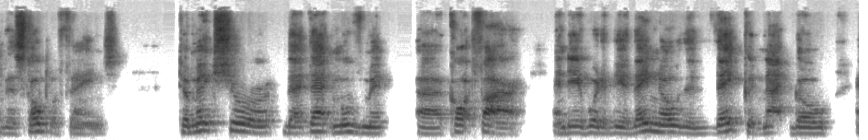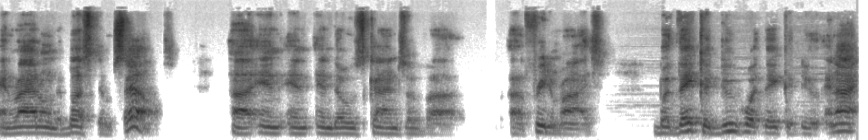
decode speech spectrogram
the scope of things to make sure that that movement caught fire and did what it did. They know that they could not go and ride on the bus themselves uh, in, in, in those kinds of uh, uh, freedom rides, but they could do what they could do. And I,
